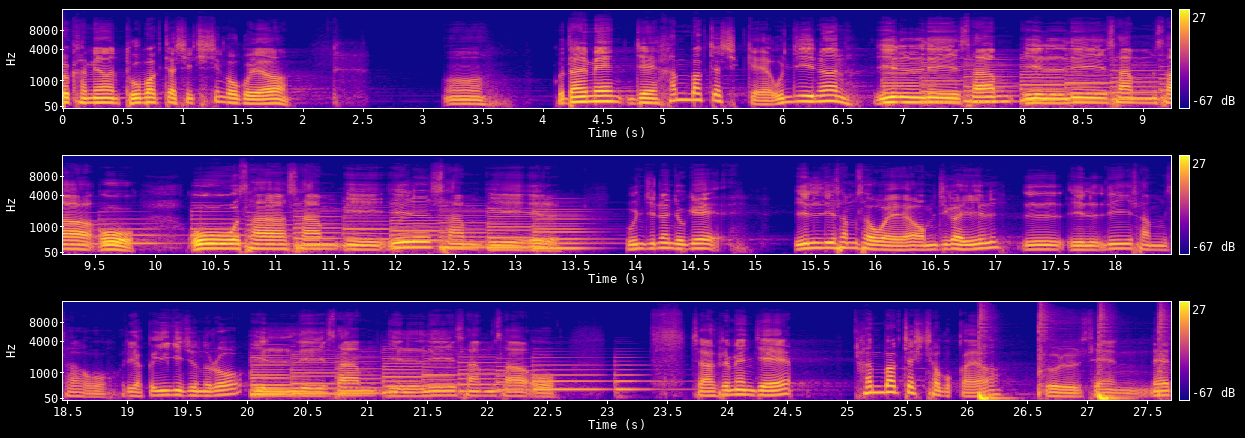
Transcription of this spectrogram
이렇게 하면 두 박자씩 치신 거고요. 어, 그 다음에 이제 한 박자씩 깨요. 운지는 1, 2, 3, 1, 2, 3, 4, 5, 5, 4, 3, 2, 1, 3, 2, 1. 운지는 요게 1, 2, 3, 4, 5예요. 엄지가 1, 1, 1, 2, 3, 4, 5. 그러니까 그 이 기준으로 1, 2, 3, 1, 2, 3, 4, 5. 자, 그러면 이제 한 박자씩 쳐볼까요? 둘, 셋, 넷.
